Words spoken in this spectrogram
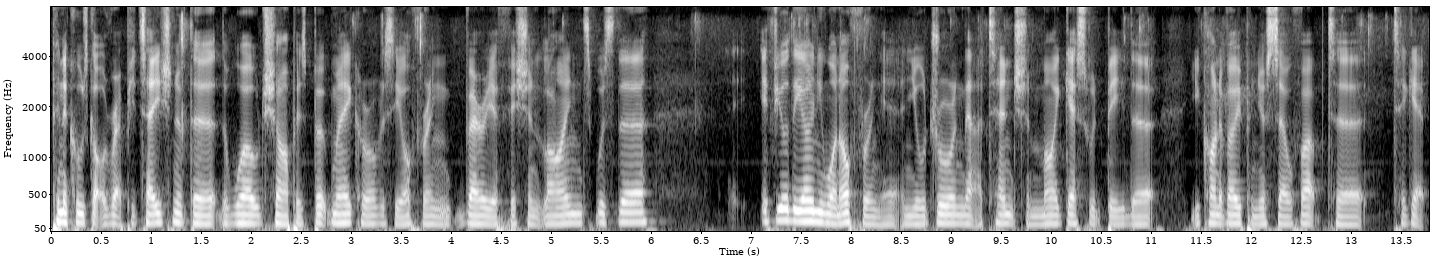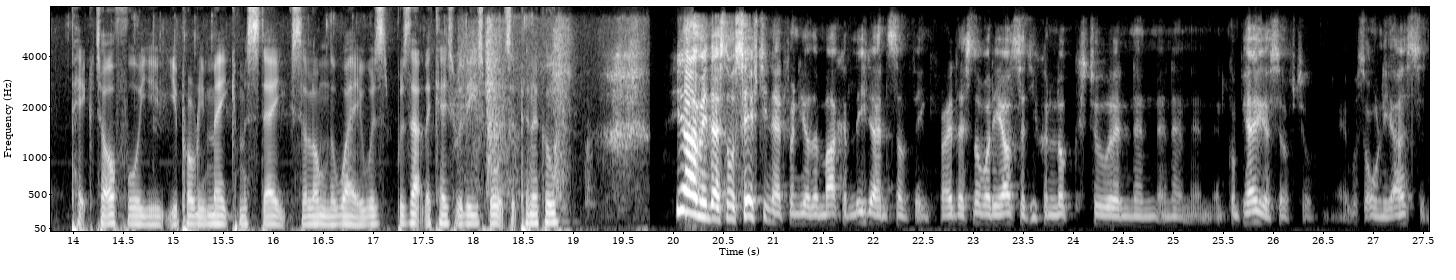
Pinnacle's got a reputation of the the world's sharpest bookmaker, obviously offering very efficient lines. Was the if you're the only one offering it and you're drawing that attention, my guess would be that you kind of open yourself up to to get picked off, or you, you probably make mistakes along the way. Was was that the case with esports at Pinnacle? Yeah, I mean, there's no safety net when you're the market leader in something, right? There's nobody else that you can look to and and, and, and, and compare yourself to. It was only us, and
